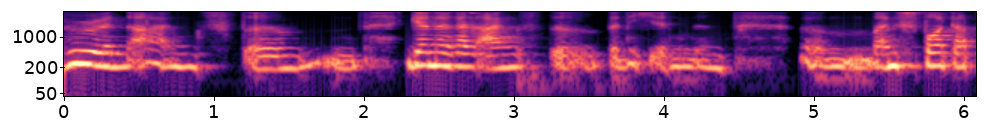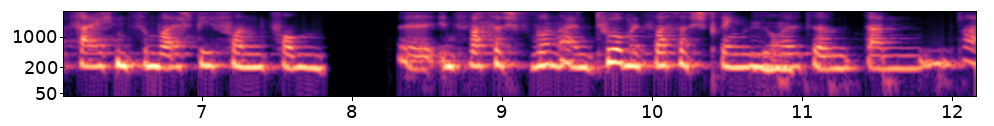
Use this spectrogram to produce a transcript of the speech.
Höhenangst, ähm, generell Angst, äh, wenn ich in, in ähm, beim Sportabzeichen zum Beispiel von vom äh, ins Wasser von einem Turm ins Wasser springen mhm. sollte, dann war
